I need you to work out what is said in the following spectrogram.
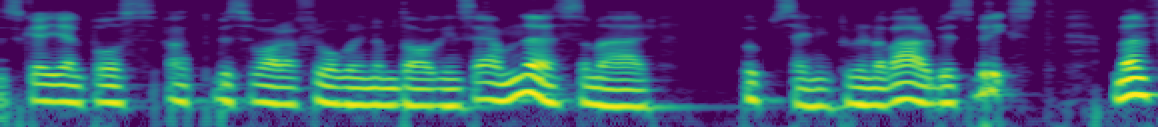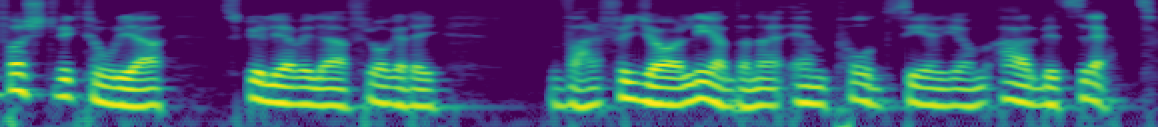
ska hjälpa oss att besvara frågor inom dagens ämne som är uppsägning på grund av arbetsbrist. Men först Victoria skulle jag vilja fråga dig varför gör ledarna en poddserie om arbetsrätt?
